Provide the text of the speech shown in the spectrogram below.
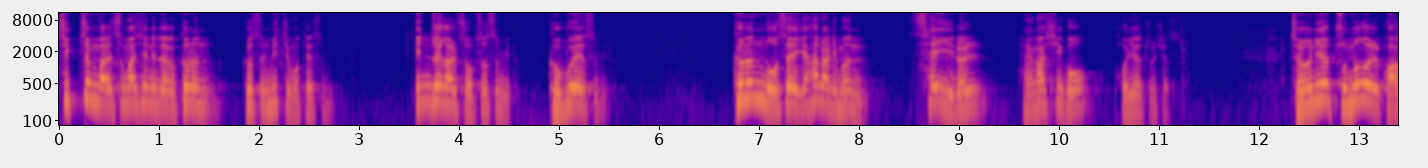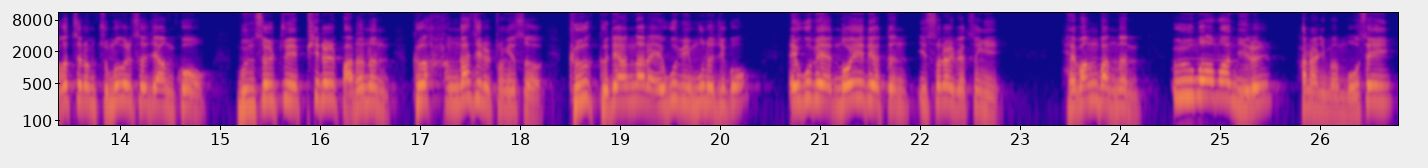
직접 말씀하시는데도 그는 그것을 믿지 못했습니다. 인정할 수 없었습니다. 거부했습니다. 그런 모세에게 하나님은 새 일을 행하시고 보여주셨습니다. 전혀 주먹을 과거처럼 주먹을 쓰지 않고 문설주의 피를 바르는 그 한 가지를 통해서 그 거대한 나라 애굽이 무너지고 애굽에 노예되었던 이스라엘 백성이 해방받는 어마어마한 일을 하나님은 모세의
